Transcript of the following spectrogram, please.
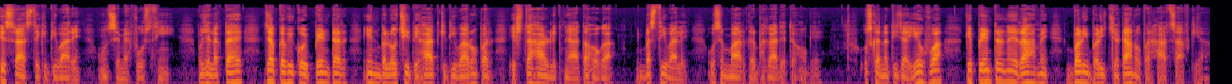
इस रास्ते की दीवारें उनसे महफूज थीं। मुझे लगता है जब कभी कोई पेंटर इन बलोची देहात की दीवारों पर इश्तहार लिखने आता होगा, बस्ती वाले उसे मार कर भगा देते होंगे। उसका नतीजा ये हुआ कि पेंटर ने राह में बड़ी बड़ी चट्टानों पर हाथ साफ़ किया।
